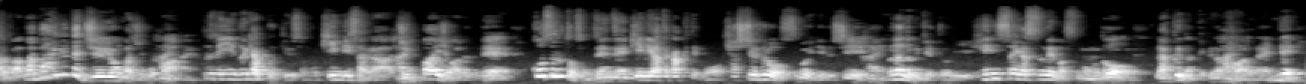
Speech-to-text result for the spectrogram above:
とか、まあ場合によっては14%、15%。はいはいそしてイールドキャップっていうその金利差がはい10%以上あるんで、こうするとその全然金利が高くても、キャッシュフローすごい出るし、はい何度も言ってる通り、返済が進めば進むほど楽になっていくのは変わらない。で、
